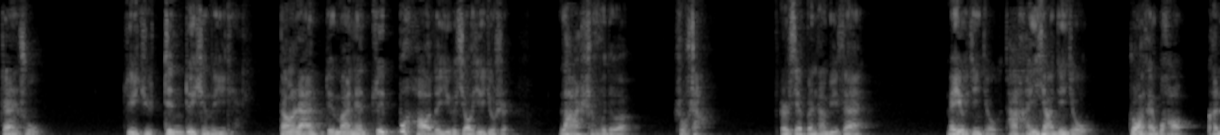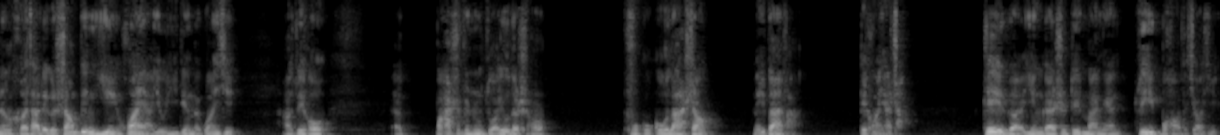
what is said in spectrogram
战术最具针对性的一点。当然，对曼联最不好的一个消息就是拉什福德受伤，而且本场比赛没有进球，他很想进球，状态不好。可能和他这个伤病隐患呀有一定的关系啊。最后，呃，八十分钟左右的时候，腹股沟拉伤，没办法被换下场。这个应该是对曼联最不好的消息。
